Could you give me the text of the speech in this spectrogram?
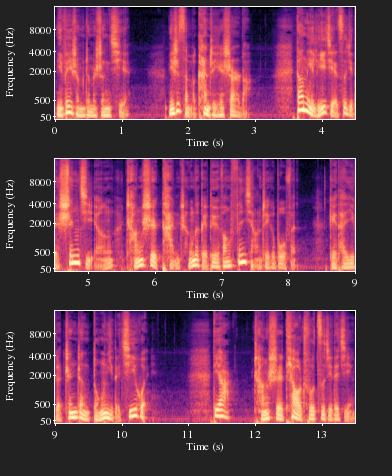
你为什么这么生气？你是怎么看这些事儿的？当你理解自己的深井，尝试坦诚地给对方分享这个部分，给他一个真正懂你的机会。第二，尝试跳出自己的井，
